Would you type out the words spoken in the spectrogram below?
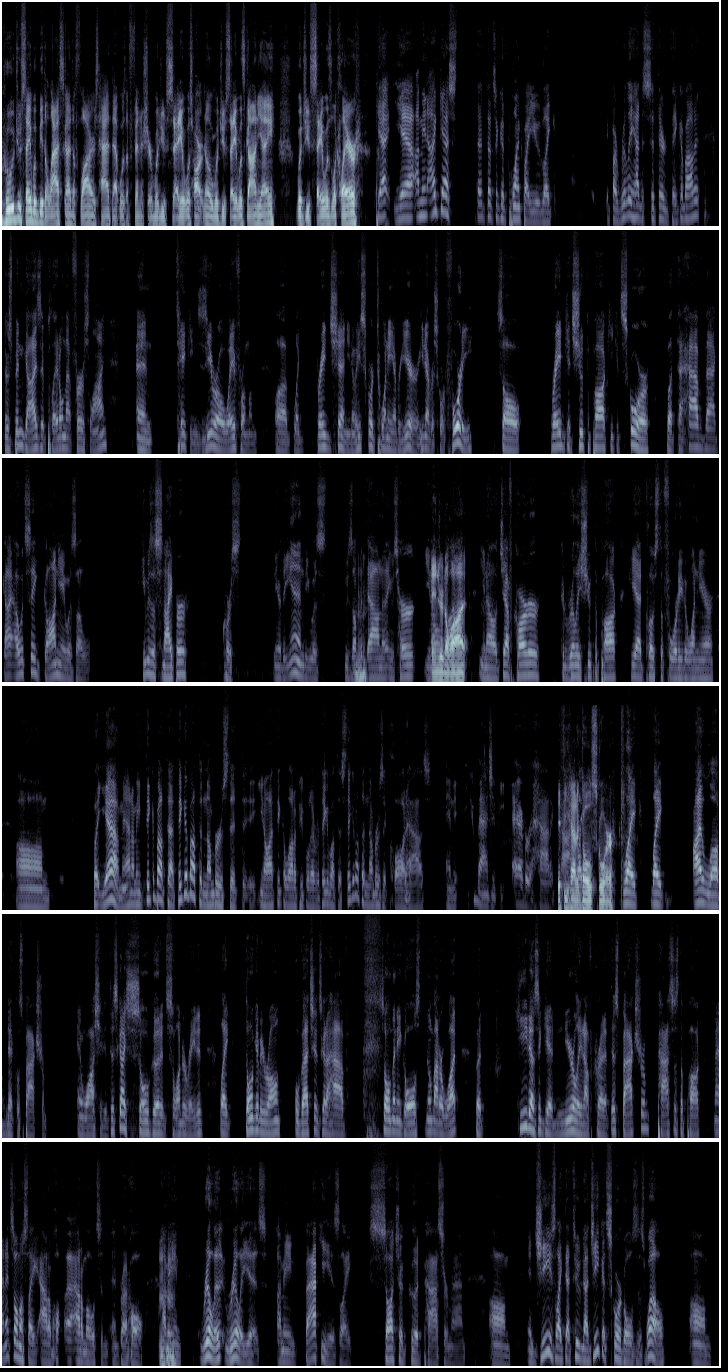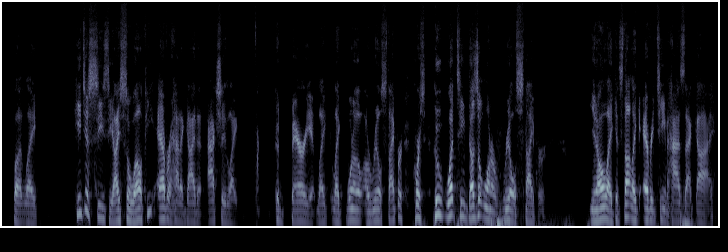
who would you say would be the last guy the Flyers had that was a finisher? Would you say it was Hartnell? Would you say it was Gagne? Would you say it was LeClair? Yeah, yeah. I mean, I guess that that's a good point by you. Like, if I really had to sit there and think about it, there's been guys that played on that first line and taking zero away from them. Uh, like Brayden Schenn, you know, he scored 20 every year. He never scored 40. So Braid could shoot the puck, he could score, but to have that guy, I would say Gagne was a he was a sniper. Of course, near the end, he was he was up mm. and down, and he was hurt. You know, injured a lot. You know, Jeff Carter could really shoot the puck. He had close to forty the one year. Um, but yeah, man. I mean, think about that. Think about the numbers that you know. I think a lot of people never think about this. Think about the numbers that Claude has, and it, you can imagine if he ever had a if he had a like, goal scorer like like I love Nicklas Backstrom in Washington. This guy's so good and so underrated. Like, don't get me wrong, Ovechkin's going to have so many goals no matter what, but he doesn't get nearly enough credit. This Backstrom passes the puck. Man, it's almost like Adam Adam Oates and, and Brett Hull. Mm-hmm. I mean, really, really is. I mean, Backy is like such a good passer, man. Um, and G's like that too. Now G can score goals as well. Um, but like he just sees the ice so well. If he ever had a guy that actually like could bury it, like like one of a real sniper. Of course, who what team doesn't want a real sniper? You know, like it's not like every team has that guy.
